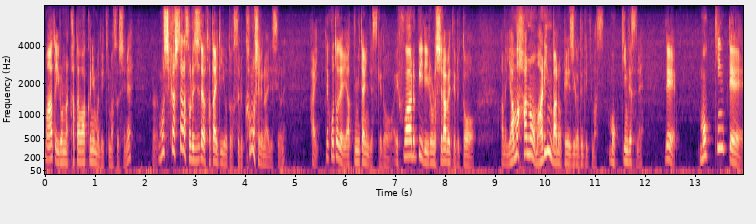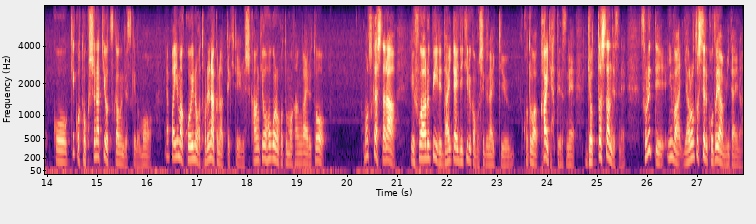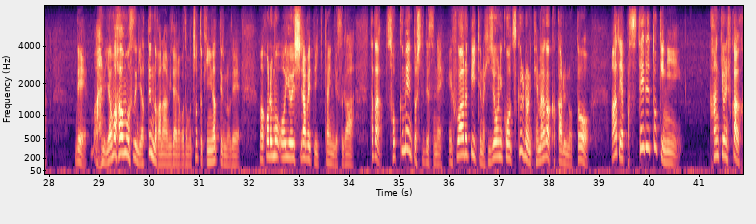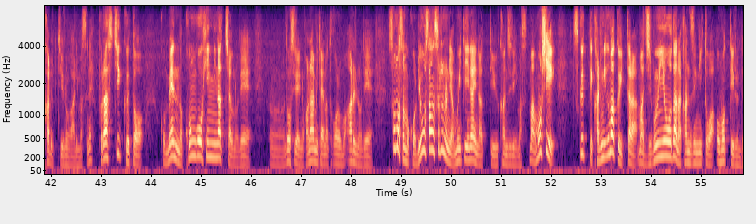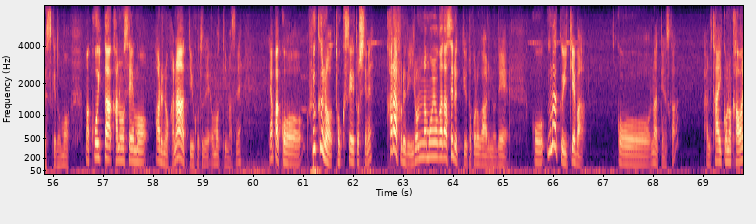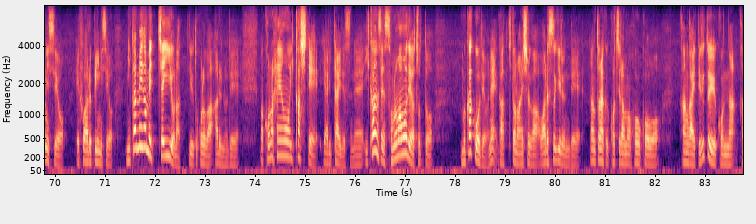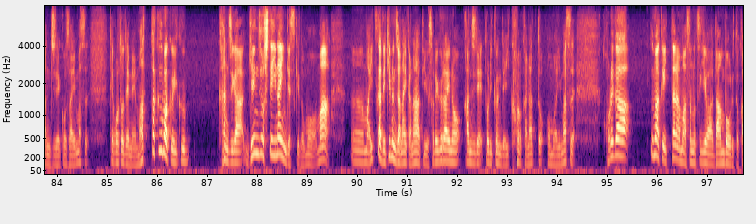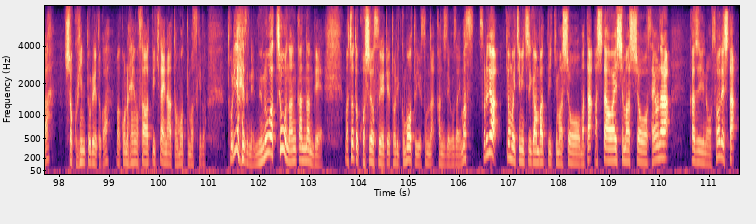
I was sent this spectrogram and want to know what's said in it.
まあ、あといろんな型枠にもできますしね。もしかしたらそれ自体を叩いていい音がするかもしれないですよね。はい。ってことでやってみたいんですけど、FRP でいろいろ調べてると、あの、ヤマハのマリンバのページが出てきます。木琴ですね。で、木琴ってこう結構特殊な木を使うんですけども、やっぱ今こういうのが取れなくなってきているし、環境保護のことも考えると、もしかしたら FRP で代替できるかもしれないっていう言葉が書いてあってですね、ぎょっとしたんですね。それって今やろうとしてることやんみたいなで、あのヤマハもすでにやってんのかなみたいなこともちょっと気になってるので、まあ、これもおいおい調べていきたいんですが、ただ側面としてですね、FRP っていうのは非常にこう作るのに手間がかかるのと、あとやっぱ捨てるときに環境に負荷がかかるっていうのがありますね。プラスチックとこう綿の混合品になっちゃうので、うん、どうすりゃいいのかなみたいなところもあるので、そもそもこう量産するのには向いていないなっていう感じでいます。まあ、もし作って仮にうまくいったら、まあ、自分用だな完全にとは思っているんですけども、まあ、こういった可能性もあるのかなということで思っていますね。やっぱこう服の特性としてねカラフルでいろんな模様が出せるっていうところがあるのでこううまくいけばこう何て言うんですかあの太鼓の皮にせよ FRP にせよ見た目がめっちゃいいよなっていうところがあるので、まあ、この辺を生かしてやりたいですねいかんせんそのままではちょっと無加工ではね楽器との相性が悪すぎるんでなんとなくこちらの方向を考えているというこんな感じでございます。ってことでね、全くうまくいく感じが現状していないんですけども、まあ、うんまあ、いつかできるんじゃないかなという、それぐらいの感じで取り組んでいこうかなと思います。これがうまくいったら、まあ、その次は段ボールとか、食品トレーとか、まあ、この辺を触っていきたいなと思ってますけど、とりあえずね、布は超難関なんで、まあ、ちょっと腰を据えて取り組もうという、そんな感じでございます。それでは、今日も一日頑張っていきましょう。また明日お会いしましょう。さようなら。カジのそうでした。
